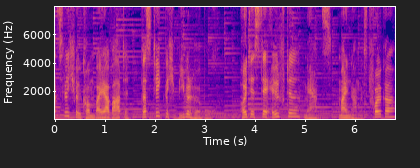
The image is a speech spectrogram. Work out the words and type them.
Herzlich willkommen bei Erwartet, das tägliche Bibelhörbuch. Heute ist der 11. März. Mein Name ist Volker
